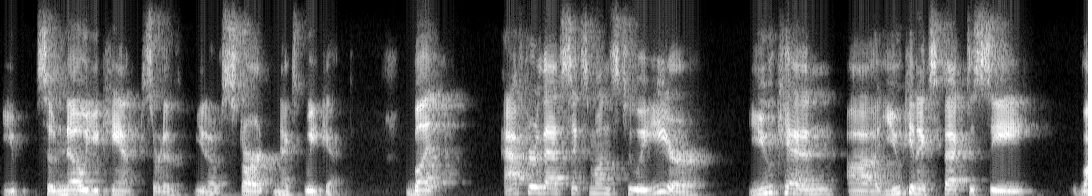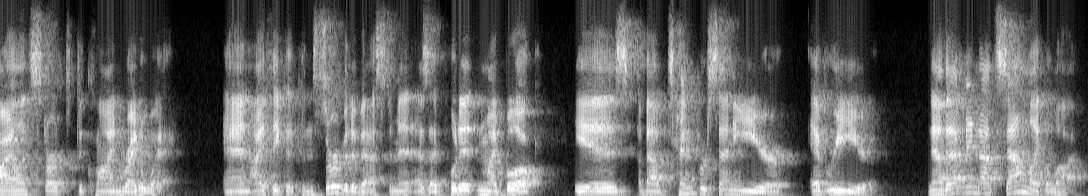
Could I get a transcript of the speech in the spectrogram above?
you so no you can't sort of you know start next weekend but after that six months to a year you can uh, you can expect to see violence start to decline right away. And i think a conservative estimate as i put it in my book is about 10% a year every year. Now that may not sound like a lot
